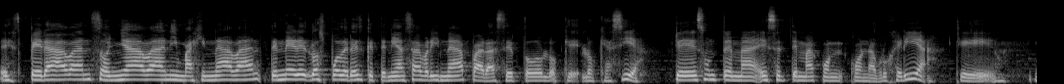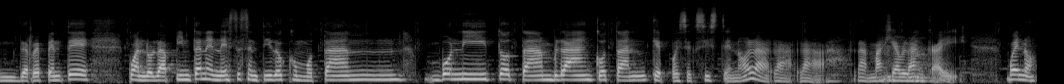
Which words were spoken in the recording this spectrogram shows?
esperaban, soñaban, imaginaban tener los poderes que tenía Sabrina para hacer todo lo que, lo que hacía que es un tema, es el tema con, con la brujería, que de repente cuando la pintan en este sentido como tan bonito, tan blanco, tan que pues existe, ¿no? La, la, la, la magia blanca y bueno,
